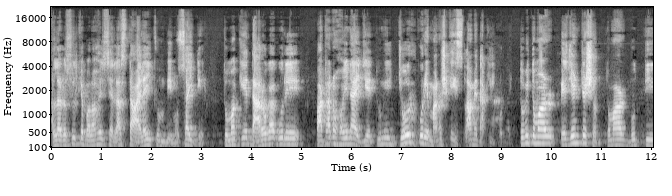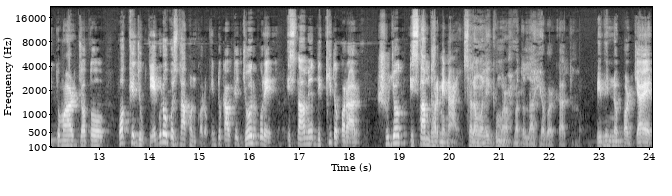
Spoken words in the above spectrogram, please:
আল্লাহ রসুলকে বলা হয়েছে, লাস্তা আলাইকুম বি মুসাইতে তোমাকে দারোগা করে পাঠানো হয় নাই যে তুমি জোর করে মানুষকে ইসলামে দাখিল করবে। তুমি তোমার প্রেজেন্টেশন তোমার বুদ্ধি, তোমার যত পক্ষে যুক্তি, এগুলো উপস্থাপন করো। কিন্তু কাউকে জোর করে ইসলামে দীক্ষিত করার সুযোগ ইসলাম ধর্মে নাই। সালাম আলাইকুম রহমতুল্লাহ বিভিন্ন পর্যায়ের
